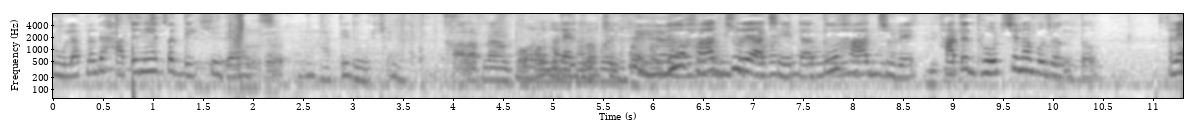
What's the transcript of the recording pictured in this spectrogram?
দুল। আপনাদের হাতে নিয়ে একবার দেখিয়ে দেওয়া হচ্ছে। হাতে ধরছে না হাতে ধরছে না। দু হাত জুড়ে আছে এটা দু হাত জুড়ে। হাতে ধরছে না পর্যন্ত। মানে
